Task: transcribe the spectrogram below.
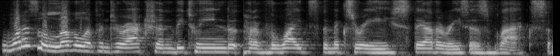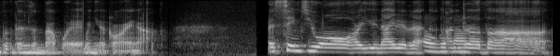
What is the level of interaction between the kind of the whites, the mixed race, the other races, blacks within Zimbabwe when you're growing up? It seems you all are united oh, under the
